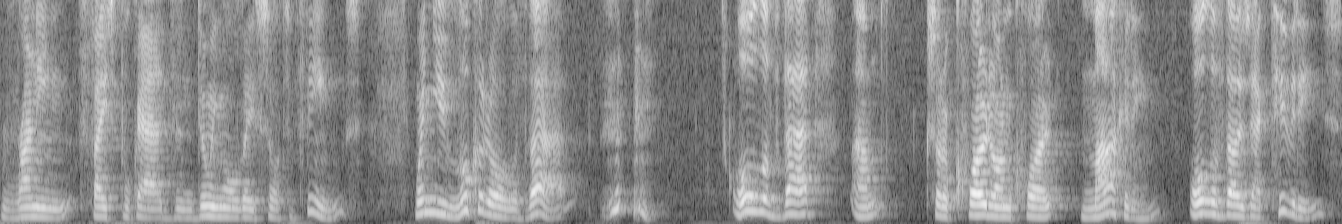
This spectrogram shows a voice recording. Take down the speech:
running Facebook ads and doing all these sorts of things. When you look at all of that, all of that um, sort of quote unquote marketing, all of those activities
